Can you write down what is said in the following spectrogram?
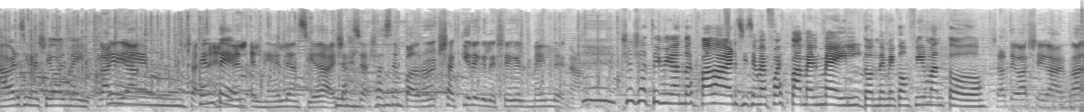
a ver si me llegó el mail. Galia, Em, ya, gente, El nivel, el nivel de ansiedad. Ella La- ya, ya se empadronó, ya quiere que le llegue el mail de nada. yo ya estoy mirando spam a ver si se me fue spam el mail donde me confirman todo. Ya te va a llegar. Va-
